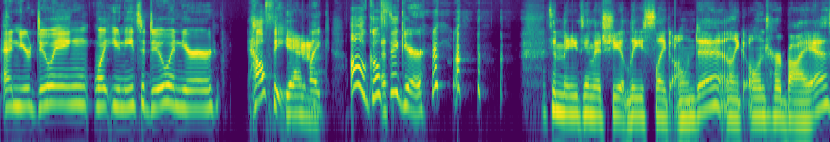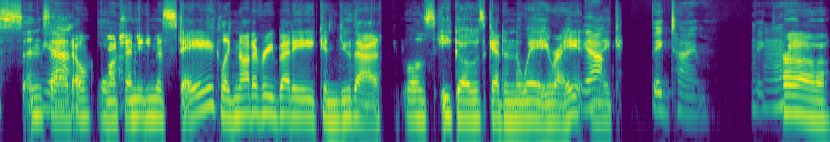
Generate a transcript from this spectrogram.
and you're doing what you need to do, and you're healthy. Yeah. Like, oh, go figure. it's amazing that she at least like owned it and like owned her bias and said, Yeah. "Oh, gosh, I made a mistake." Like not everybody can do that. People's egos get in the way, right? Yeah. And they can- Big time. Big Mhm. time. oh,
